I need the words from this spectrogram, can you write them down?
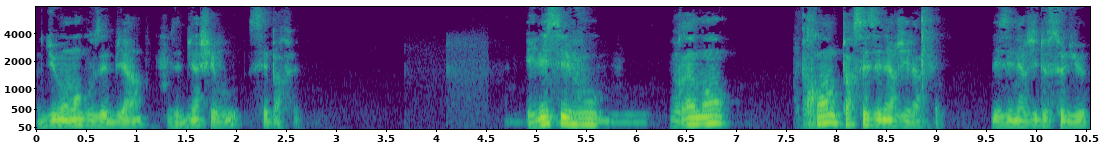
Du moment que vous êtes bien, vous êtes bien chez vous, c'est parfait. Et laissez-vous vraiment prendre par ces énergies-là, les énergies de ce lieu,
